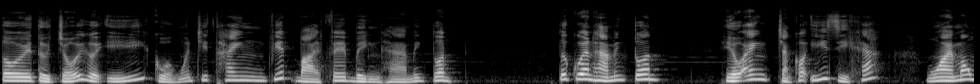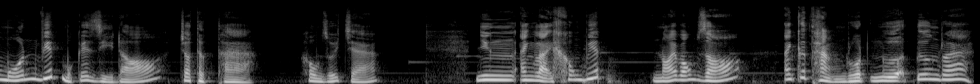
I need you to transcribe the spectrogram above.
tôi từ chối gợi ý của Nguyễn Chí Thanh viết bài phê bình Hà Minh Tuân. Tôi quen Hà Minh Tuân, hiểu anh chẳng có ý gì khác ngoài mong muốn viết một cái gì đó cho thực thà, không dối trá. Nhưng anh lại không biết nói bóng gió, anh cứ thẳng ruột ngựa tương ra.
